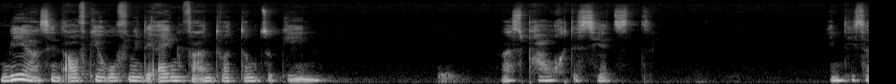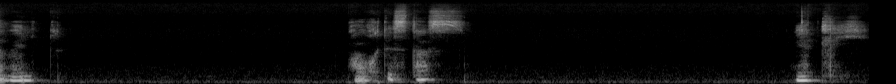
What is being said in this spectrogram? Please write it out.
Wir sind aufgerufen, in die Eigenverantwortung zu gehen. Was braucht es jetzt in dieser Welt? Braucht es das? Wirklich?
